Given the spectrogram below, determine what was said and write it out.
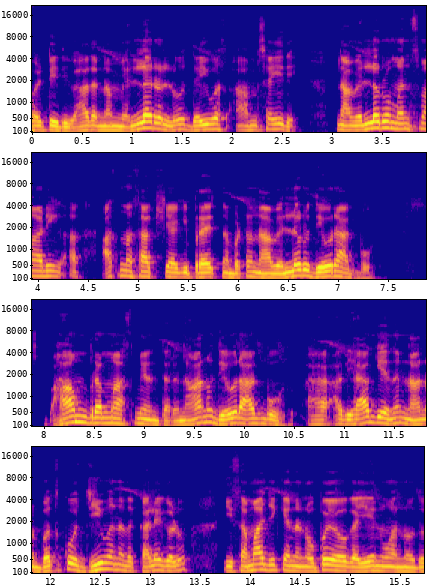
ಹೊರಟಿದ್ದೀವಿ. ಆದರೆ ನಮ್ಮೆಲ್ಲರಲ್ಲೂ ದೈವ ಅಂಶ ಇದೆ. ನಾವೆಲ್ಲರೂ ಮನಸ್ಸು ಮಾಡಿ ಆತ್ಮಸಾಕ್ಷಿಯಾಗಿ ಪ್ರಯತ್ನ ಪಟ್ಟು ನಾವೆಲ್ಲರೂ ದೇವರಾಗ್ಬೋದು. ಅಹಂ ಬ್ರಹ್ಮಾಸ್ಮಿ ಅಂತಾರೆ, ನಾನು ದೇವರ ಆಗ್ಬೋದು ಅದು ಹೇಗೆ ಅಂದರೆ ನಾನು ಬದುಕೋ ಜೀವನದ ಕಲೆಗಳು ಈ ಸಮಾಜಕ್ಕೆ ನನ್ನ ಉಪಯೋಗ ಏನು ಅನ್ನೋದು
